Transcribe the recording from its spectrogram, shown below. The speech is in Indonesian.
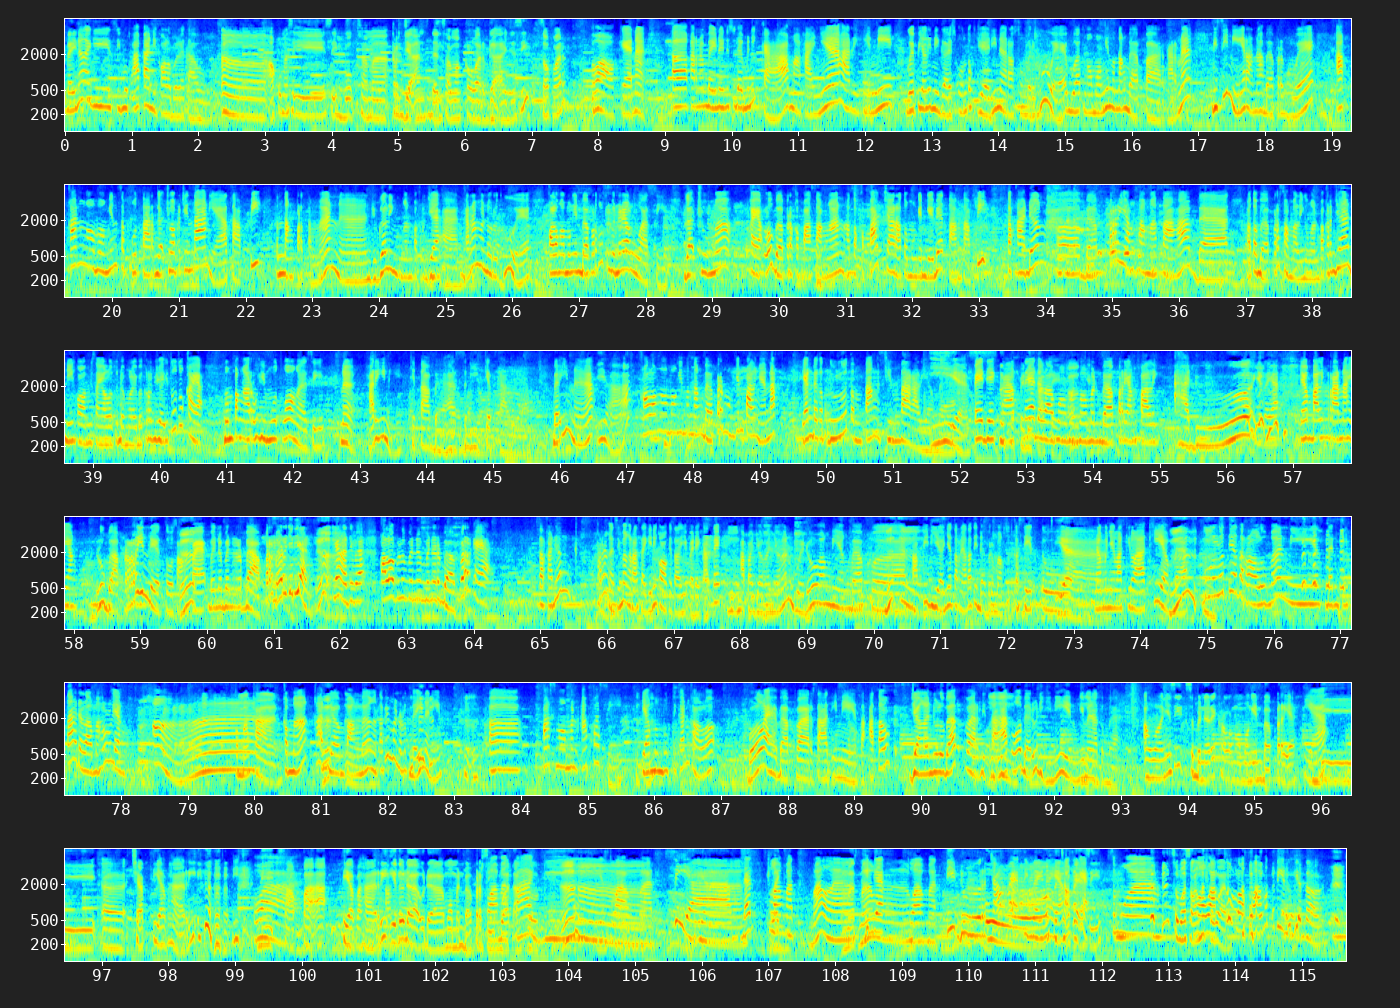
Mbak Ina lagi sibuk apa nih kalau boleh tahu? Eh, aku masih sibuk sama kerjaan dan sama keluarga aja sih so far. Wah oke, nah eh, karena Mbak Ina ini sudah menikah, makanya hari ini gue pilih nih guys untuk jadi narasumber gue buat ngomongin tentang baper. Karena di sini ranah baper gue akan ngomongin seputar nggak cuma percintaan ya, tapi tentang pertemanan juga lingkungan pekerjaan. Karena menurut gue kalau ngomongin baper tuh sebenarnya luas sih, nggak cuma kayak lo baper ke pasangan atau ke pacar atau mungkin gebetan, tapi terkadang eh, baper yang sama sahabat atau baper sama lingkungan pekerjaan nih kalau misalnya lo sudah mulai bekerja itu tuh kayak mempengaruhi mood lo nggak sih? Nah hari ini kita bahas sedikit kali ya Mbak Ina, Iya. kalau ngomongin tentang baper mungkin paling enak yang deket dulu tentang cinta kali ya Mbak Yes. PDKT, PDKT, adalah momen-momen baper yang paling aduh gitu ya Yang paling ranah yang lu baperin deh tuh Sampai bener-bener baper baru jadian Eh. Ya gak sih Mbak? Kalau belum bener-bener baper kayak terkadang pernah nggak sih mbak ngerasa gini kalau kita lagi PDKT Hmm. apa jangan-jangan gue doang nih yang baper Mm-mm. tapi dianya ternyata tidak bermaksud ke situ Iya. namanya laki-laki ya mbak Mm-mm. mulutnya terlalu manis dan kita adalah makhluk yang ah Kemakan. kemakan Mm-mm. gampang banget tapi menurut mbak Ina nih eh, pas momen apa sih yang membuktikan kalau boleh baper saat ini Ta- atau jangan dulu baper di saat Mm-mm. lo baru diginiin gimana tuh mbak Awalnya sih sebenarnya kalau ngomongin baper ya Iya. di eh, chat tiap hari, Di- di sapa tiap hari Oke. itu udah udah momen baper sih Selamat buat aku. pagi, Uh-huh. selamat siang, Siang. dan selamat malam, Selamat hingga malam. selamat tidur. Oh, capek sih Mbak Ina ya. capek Maksudnya sih. Semua Semua selamat semua keluar. waktu lo selamatin gitu.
